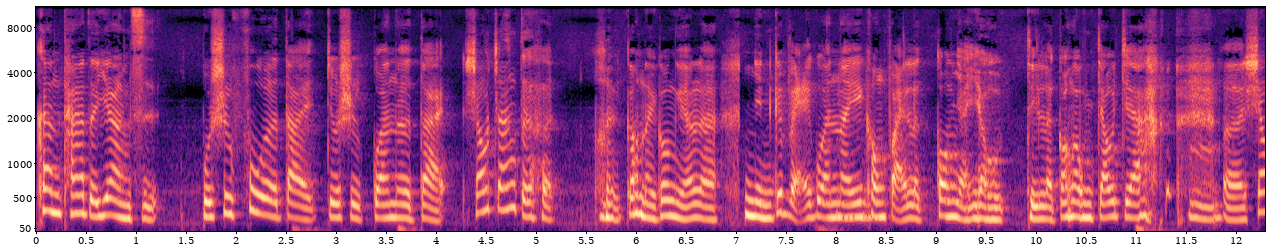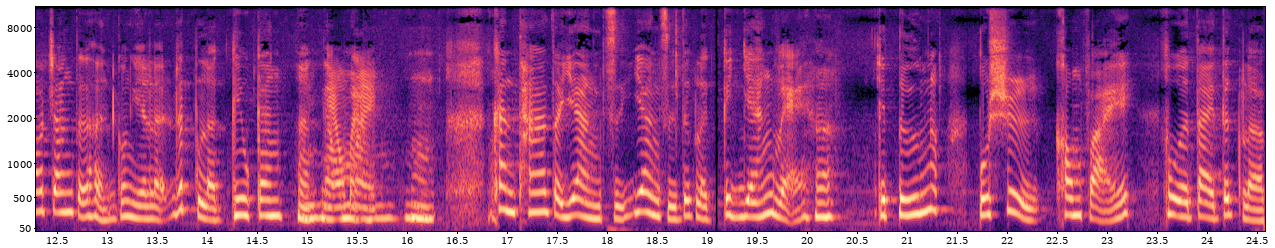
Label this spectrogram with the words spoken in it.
看他的样子，不是富二代就是官二代，嚣张得很。Câu này có nghĩa là nhìn cái vẻ của anh ấy không phải là con nhà giàu thì là con ông cháu cha. Ừ. Ờ, sao trăng tự hình có nghĩa là rất là kiêu căng, ừ, ngạo mạn. Ừ. Khanh tha tờ dạng tử, dạng tử tức là cái dáng vẻ ha, cái tướng đó. Bố sư không phải, phu ở tài tức là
